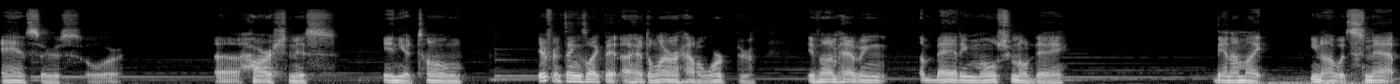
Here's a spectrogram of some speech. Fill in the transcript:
answers or uh, harshness in your tone, different things like that. I had to learn how to work through. If I'm having a bad emotional day, then I might, you know, I would snap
